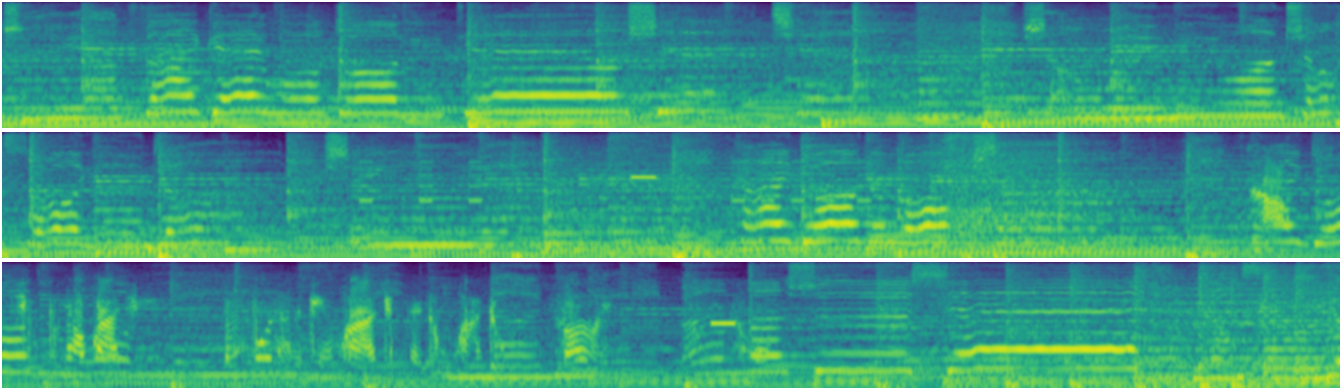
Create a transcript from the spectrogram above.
只要再给我多一点时间，想为你完成所有的不要挂机，您拨打的电话正在通话中，sorry。慢慢实现，让所有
